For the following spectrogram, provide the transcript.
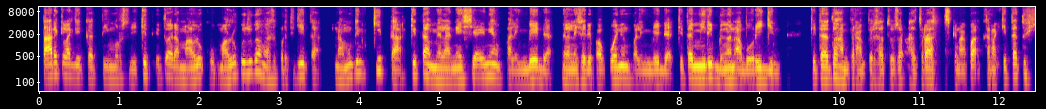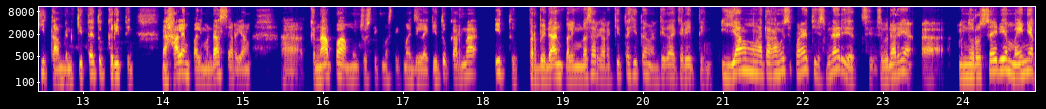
tarik lagi ke timur sedikit itu ada Maluku. Maluku juga nggak seperti kita. Nah, mungkin kita, kita Melanesia ini yang paling beda. Melanesia di Papua ini yang paling beda. Kita mirip dengan aborigin kita itu hampir-hampir satu, satu ras. Kenapa? Karena kita itu hitam dan kita itu keriting. Nah, hal yang paling mendasar yang uh, kenapa muncul stigma-stigma jelek itu karena itu perbedaan paling mendasar karena kita hitam dan kita keriting. Yang mengatakan itu sebenarnya sebenarnya sebenarnya uh, menurut saya dia mainnya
